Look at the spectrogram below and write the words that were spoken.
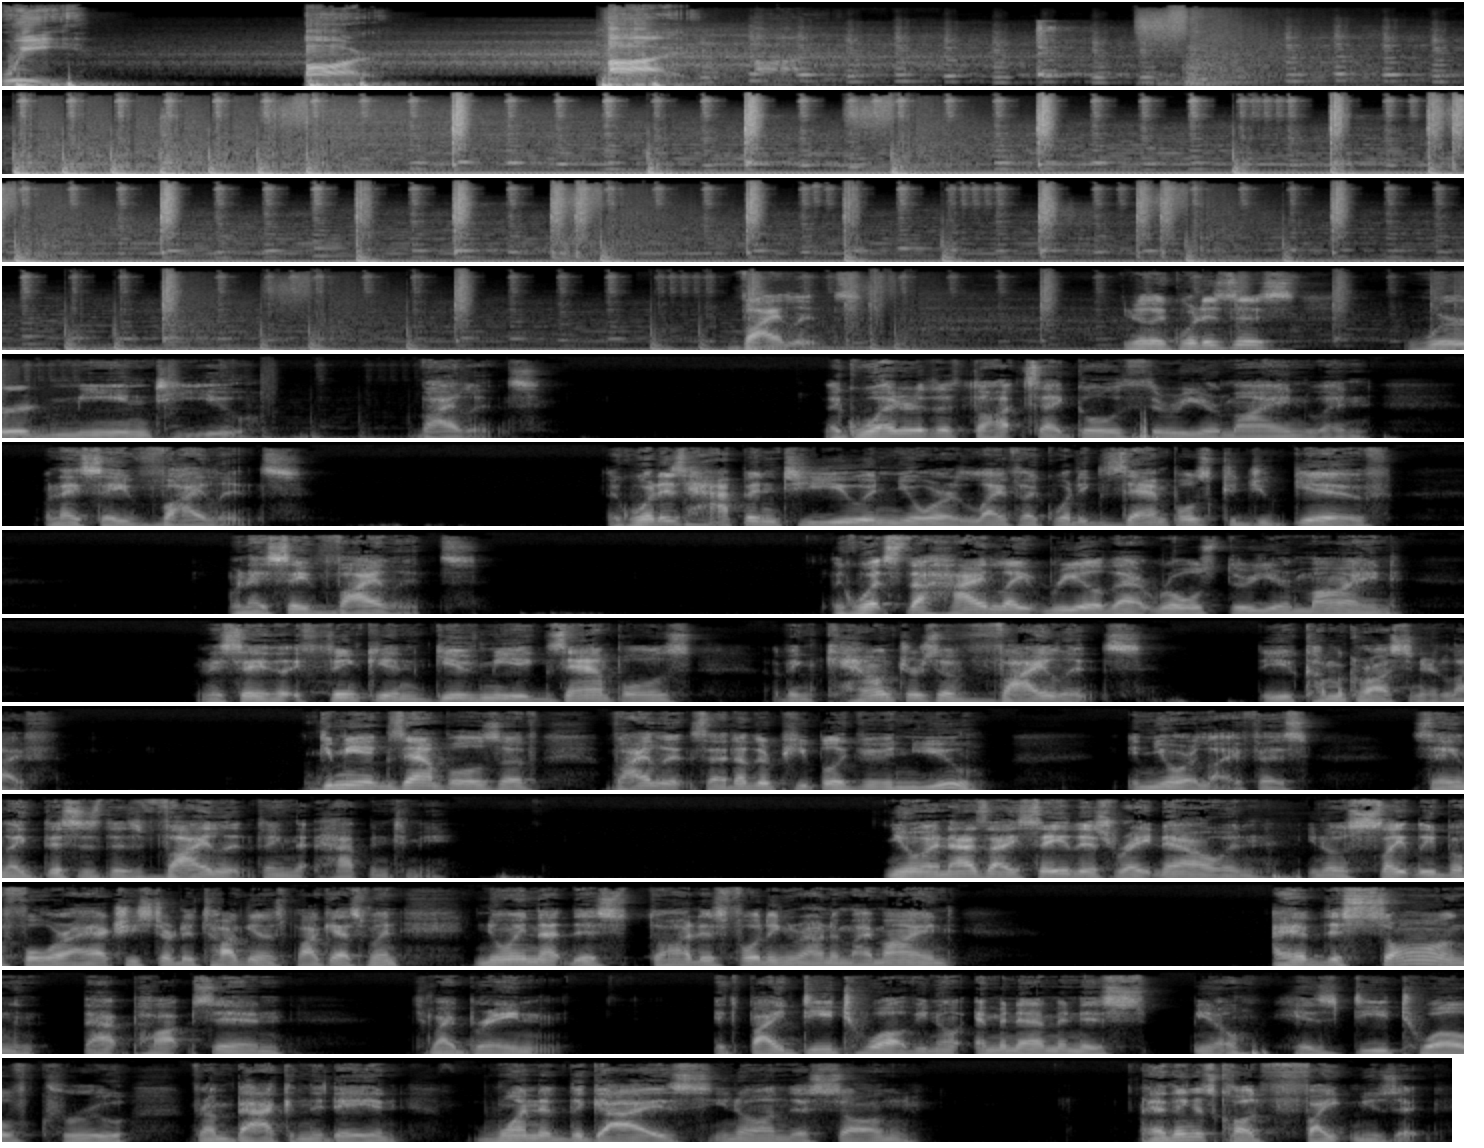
We are I. Violence. You know, like, what is this word mean to you? Violence. Like, what are the thoughts that go through your mind when, when I say violence? Like, what has happened to you in your life? Like, what examples could you give when I say violence? Like, what's the highlight reel that rolls through your mind when I say, think and give me examples of encounters of violence that you've come across in your life? Give me examples of violence that other people have given you in your life as saying, like, this is this violent thing that happened to me. You know, and as I say this right now, and, you know, slightly before I actually started talking on this podcast, when knowing that this thought is floating around in my mind, I have this song that pops in to my brain it's by D12, you know, Eminem and his, you know, his D12 crew from back in the day. And one of the guys, you know, on this song, I think it's called Fight Music.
